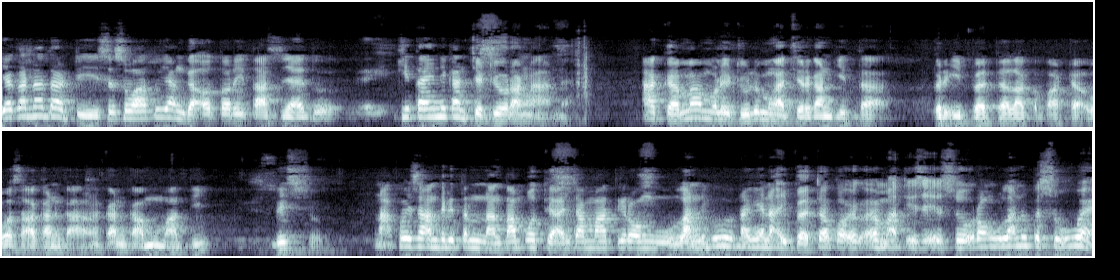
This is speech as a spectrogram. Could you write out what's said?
ya karena tadi sesuatu yang enggak otoritasnya itu kita ini kan jadi orang aneh. Agama mulai dulu mengajarkan kita beribadahlah kepada Allah seakan-akan kamu mati besok. Nak kowe santri tenan tanpa diancam mati rong wulan iku nanya nak ibadah kok mati sesuk rong wulan itu kesuwe.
